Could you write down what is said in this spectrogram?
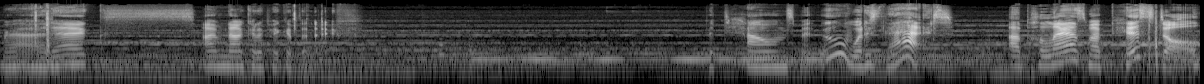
Rad-X. I'm not going to pick up the knife. Townsman. Ooh, what is that? A plasma pistol.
